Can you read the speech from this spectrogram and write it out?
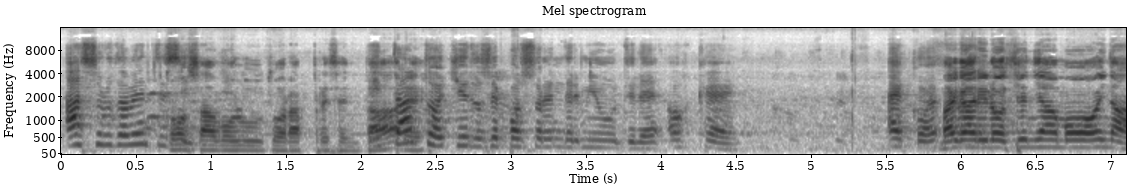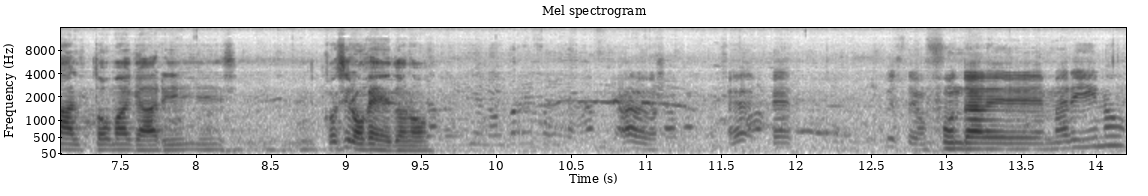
Assolutamente cosa sì. ha voluto rappresentare. Intanto chiedo se posso rendermi utile, ok. Ecco. Magari lo teniamo in alto, magari così lo vedono. Allora, eh, eh, questo è un fondale marino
